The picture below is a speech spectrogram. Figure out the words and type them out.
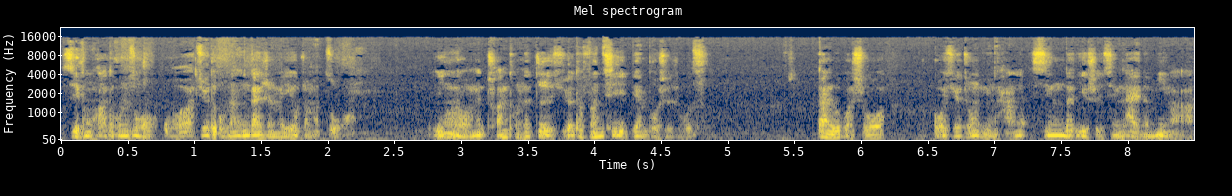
系统化的工作，我觉得我们应该是没有这么做，因为我们传统的治学的风气便不是如此。但如果说国学中蕴含了新的意识形态的密码，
